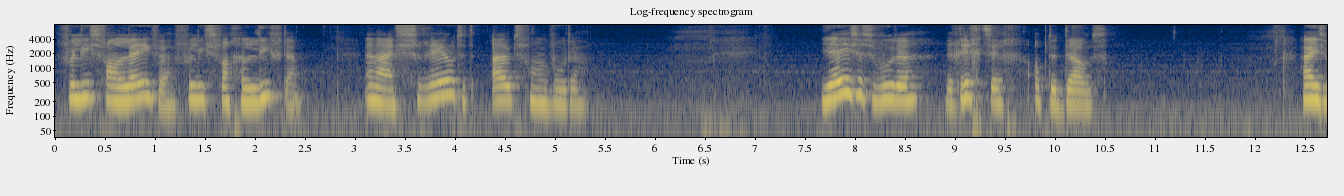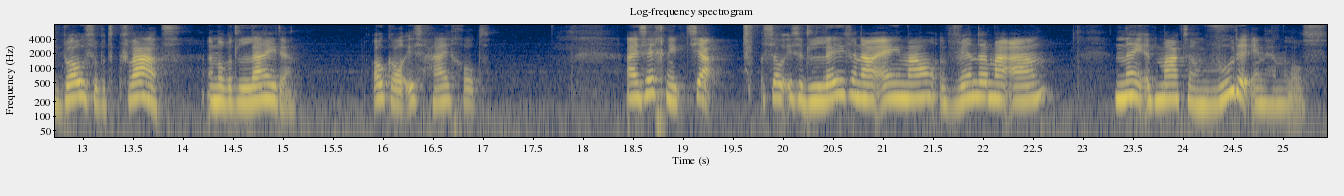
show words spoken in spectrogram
Verlies van leven, verlies van geliefden. En hij schreeuwt het uit van woede. Jezus' woede richt zich op de dood. Hij is boos op het kwaad en op het lijden, ook al is hij God. Hij zegt niet, tja, zo is het leven nou eenmaal, wend er maar aan. Nee, het maakt een woede in hem los.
